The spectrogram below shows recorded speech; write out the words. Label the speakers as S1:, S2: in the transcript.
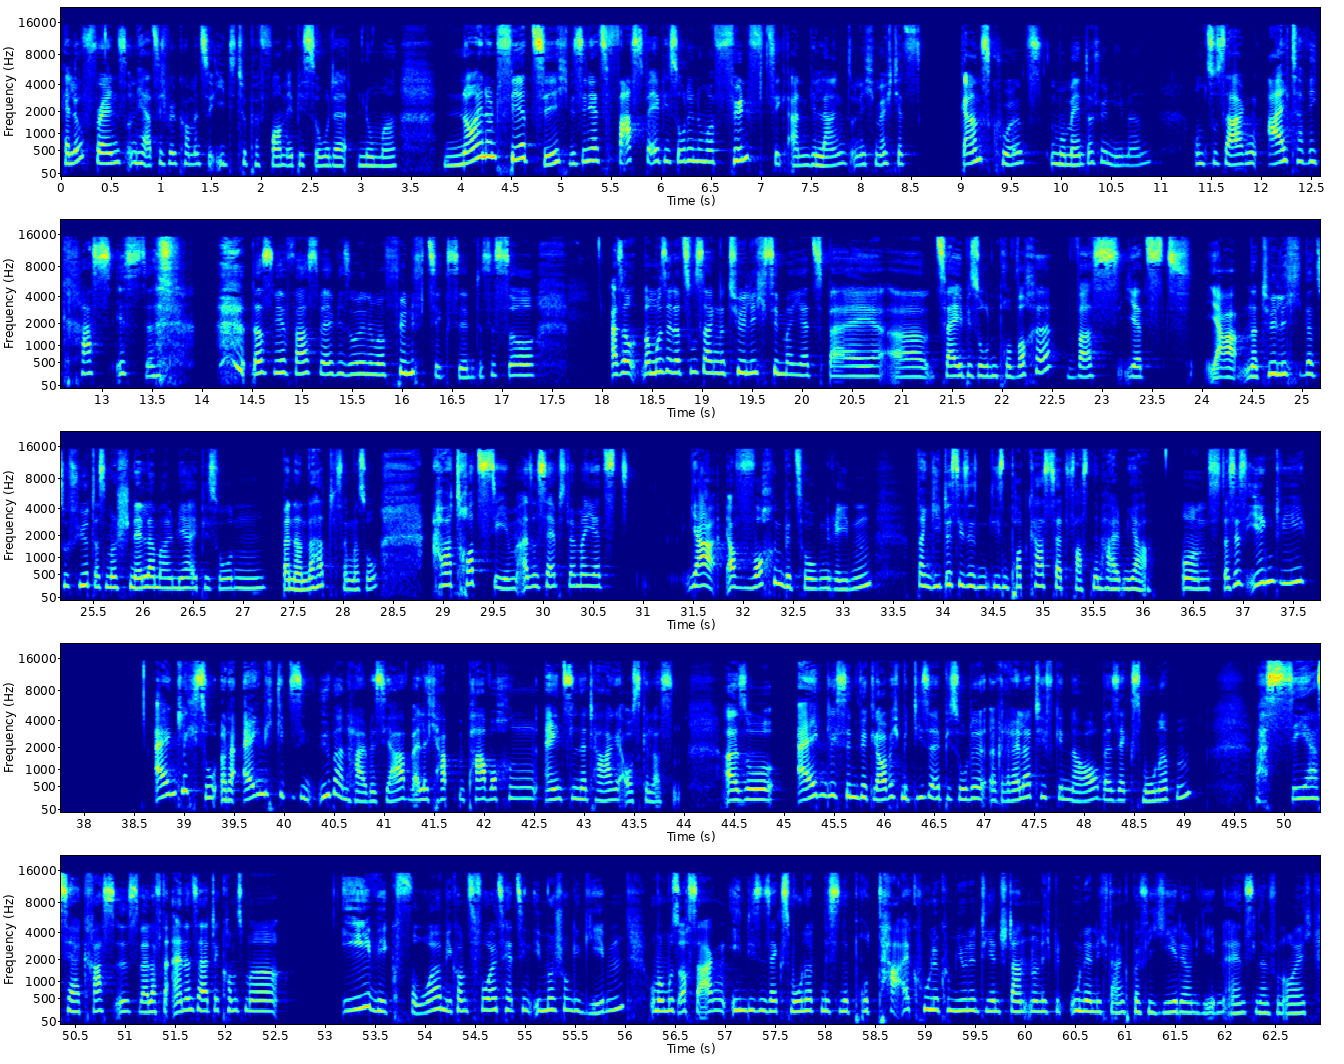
S1: Hello Friends und herzlich willkommen zu Eat to Perform Episode Nummer 49. Wir sind jetzt fast bei Episode Nummer 50 angelangt und ich möchte jetzt ganz kurz einen Moment dafür nehmen, um zu sagen, Alter, wie krass ist es, dass wir fast bei Episode Nummer 50 sind. Das ist so, also man muss ja dazu sagen, natürlich sind wir jetzt bei äh, zwei Episoden pro Woche, was jetzt ja natürlich dazu führt, dass man schneller mal mehr Episoden beieinander hat, sagen wir so. Aber trotzdem, also selbst wenn wir jetzt ja auf Wochen bezogen reden, dann gibt es diesen, diesen Podcast seit fast einem halben Jahr. Und das ist irgendwie eigentlich so, oder eigentlich gibt es ihn über ein halbes Jahr, weil ich habe ein paar Wochen einzelne Tage ausgelassen. Also eigentlich sind wir, glaube ich, mit dieser Episode relativ genau bei sechs Monaten, was sehr, sehr krass ist, weil auf der einen Seite kommt es mir ewig vor. Mir kommt es vor, als hätte es ihn immer schon gegeben. Und man muss auch sagen, in diesen sechs Monaten ist eine brutal coole Community entstanden und ich bin unendlich dankbar für jede und jeden einzelnen von euch.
